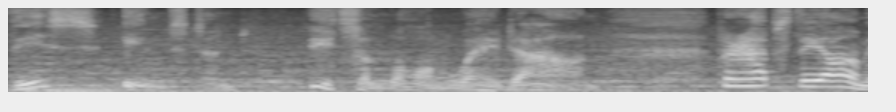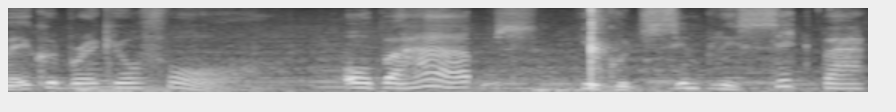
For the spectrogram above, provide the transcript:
This instant? It's a long way down. Perhaps the army could break your fall. Or perhaps you could simply sit back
